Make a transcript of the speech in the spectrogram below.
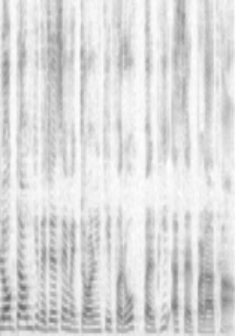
लॉकडाउन की वजह से मैकडोनल्ड की फरोख पर भी असर पड़ा था।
